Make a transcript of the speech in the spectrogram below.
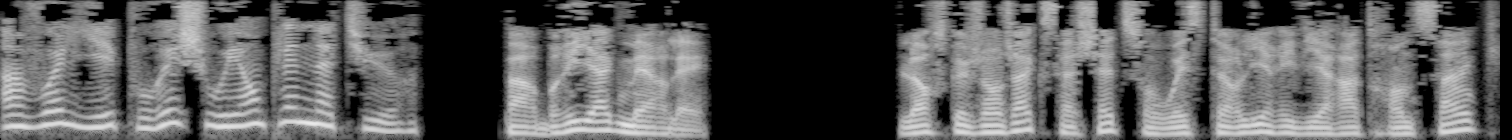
un voilier pour échouer en pleine nature. Par Briag Merlet. Lorsque Jean-Jacques s'achète son Westerly Riviera 35,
